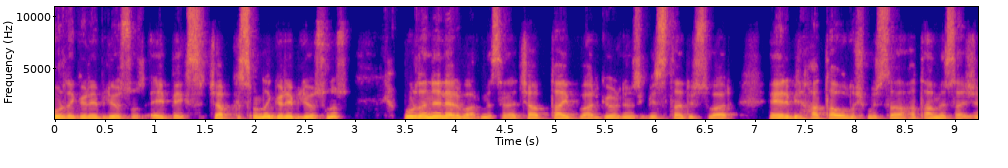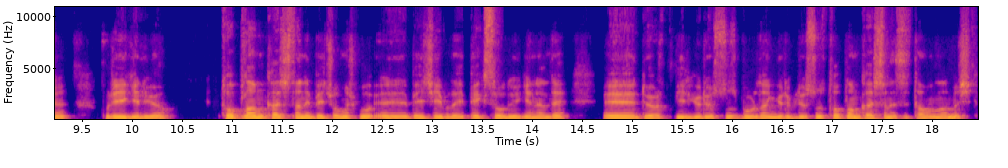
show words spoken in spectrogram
burada görebiliyorsunuz. Apex job kısmında görebiliyorsunuz. Burada neler var mesela? Job type var gördüğünüz gibi. Status var. Eğer bir hata oluşmuşsa hata mesajı buraya geliyor. Toplam kaç tane batch olmuş? Bu e, batchable Apex oluyor genelde. E, 4, 1 görüyorsunuz. Buradan görebiliyorsunuz. Toplam kaç tanesi tamamlanmış?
